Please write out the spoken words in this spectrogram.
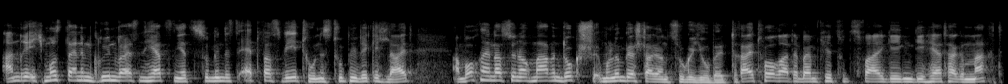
André, ich muss deinem grün-weißen Herzen jetzt zumindest etwas wehtun. Es tut mir wirklich leid. Am Wochenende hast du noch Marvin Duksch im Olympiastadion zugejubelt. Drei Tore hat er beim 4 zu 2 gegen die Hertha gemacht.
